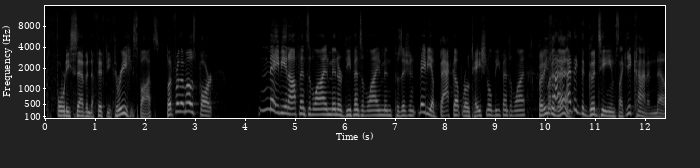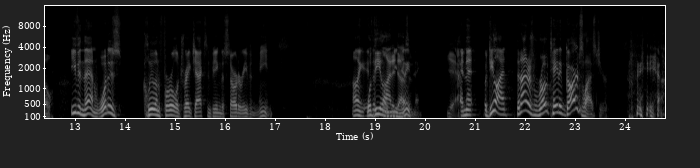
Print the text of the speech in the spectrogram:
47 to 53 spots. But for the most part, maybe an offensive lineman or defensive lineman position, maybe a backup rotational defensive line. But even I, then- I think the good teams, like you kind of know. Even then, what does Clelin Ferrell or Drake Jackson being the starter even mean? I think Well, D-line, it doesn't. anything. Yeah. And then well, D line, the Niners rotated guards last year. yeah.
